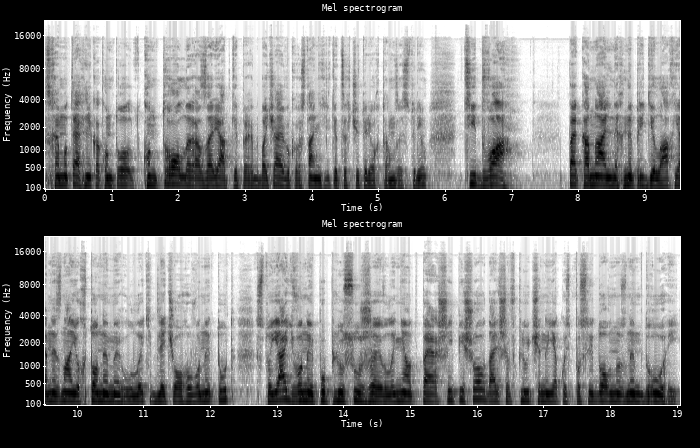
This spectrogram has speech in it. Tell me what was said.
схемотехніка контрол... контролера зарядки передбачає використання тільки цих чотирьох транзисторів. Ці два П-канальних не при ділах. Я не знаю, хто ними рулить, для чого вони тут. Стоять вони по плюсу живлення. От перший пішов, далі включений якось послідовно з ним другий.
